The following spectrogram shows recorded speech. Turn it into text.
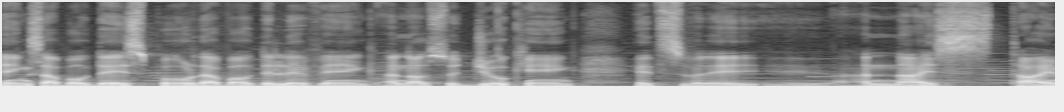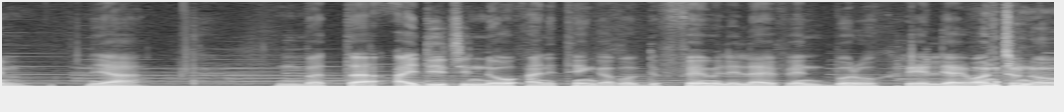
things about the sport about the living and also joking. It's very uh, a nice time yeah but uh, i didn't know anything about the family life in Brugge really i want to know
